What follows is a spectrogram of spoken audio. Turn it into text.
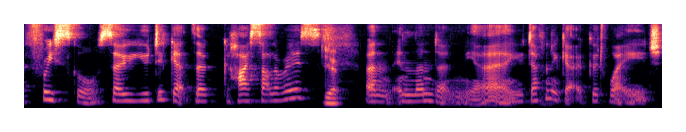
a free school, so you did get the high salaries. Yeah. And in London, yeah, you definitely get a good wage.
